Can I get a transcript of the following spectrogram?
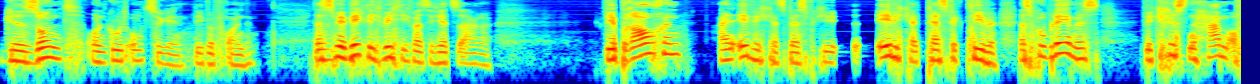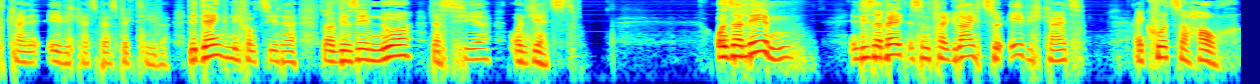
gesund und gut umzugehen, liebe Freunde. Das ist mir wirklich wichtig, was ich jetzt sage. Wir brauchen eine Ewigkeitsperspektive. Das Problem ist, wir Christen haben oft keine Ewigkeitsperspektive. Wir denken nicht vom Ziel her, sondern wir sehen nur das Hier und Jetzt. Unser Leben in dieser Welt ist im Vergleich zur Ewigkeit ein kurzer Hauch,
